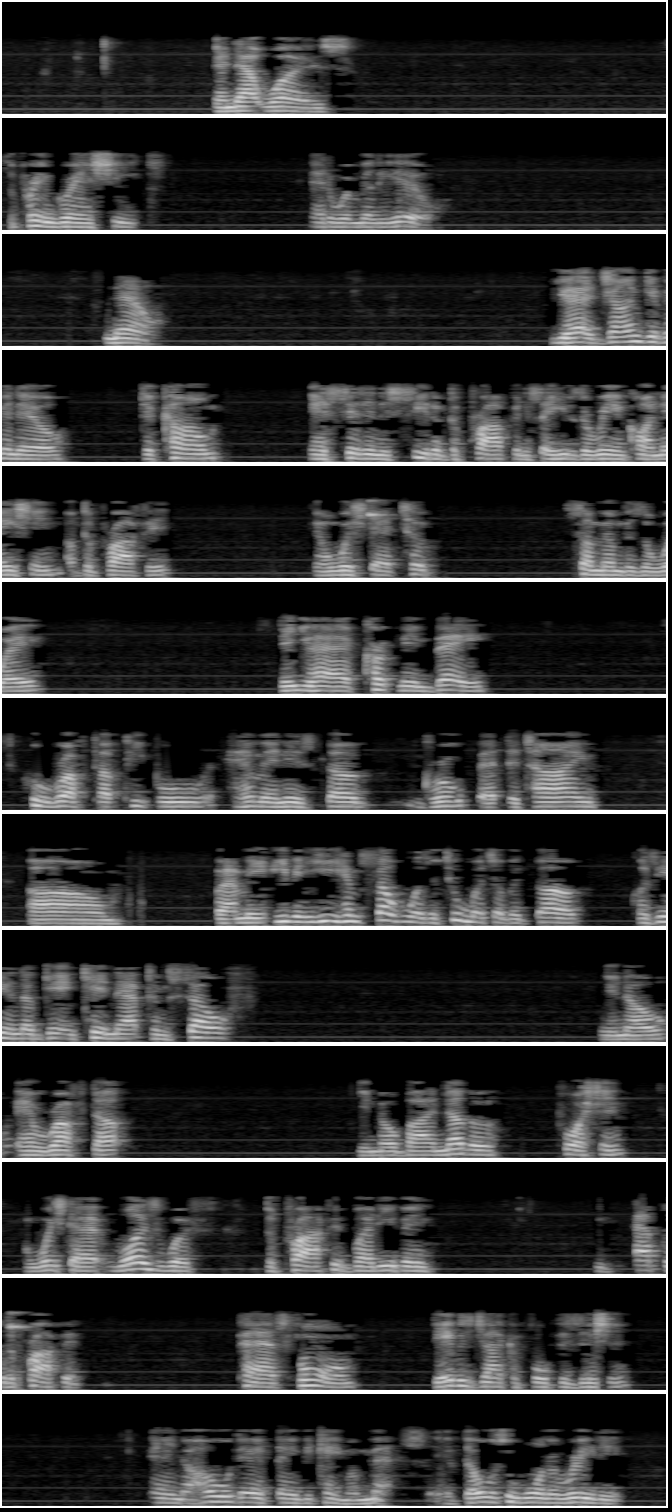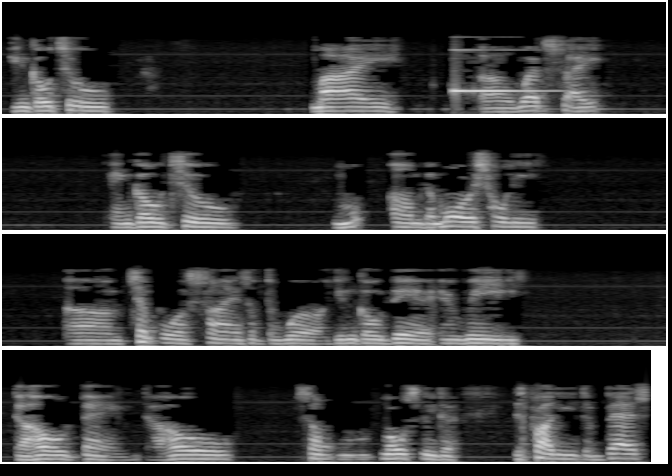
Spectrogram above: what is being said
and that was Supreme Grand Sheik Edward Mealy El. Now, you had John Givens El to come and sit in the seat of the prophet and say he was the reincarnation of the prophet, in which that took some members away. Then you had Kirkman Bey, who roughed up people, him and his thug group at the time. Um, but I mean, even he himself wasn't too much of a thug because he ended up getting kidnapped himself, you know, and roughed up, you know, by another portion, which that was with the prophet, but even after the prophet passed form, they was jocking for position, and the whole damn thing became a mess. If those who want to read it, you can go to my uh, website and go to um, the Moorish Holy um, Temple of Science of the World. You can go there and read the whole thing, the whole, some mostly the, it's probably the best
